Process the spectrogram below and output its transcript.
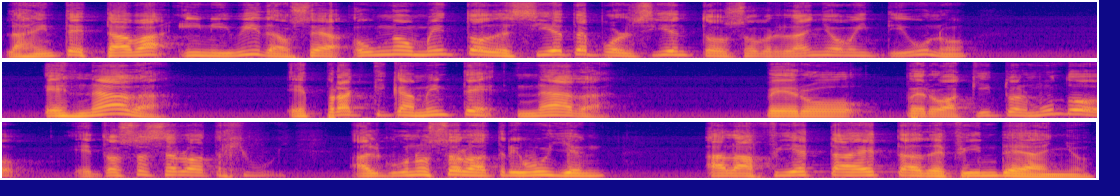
la gente estaba inhibida. O sea, un aumento de 7% sobre el año 21 es nada, es prácticamente nada. Pero, pero aquí todo el mundo, entonces se lo atribuye, algunos se lo atribuyen a la fiesta esta de fin de año.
